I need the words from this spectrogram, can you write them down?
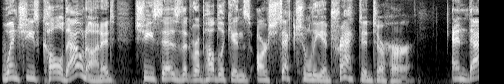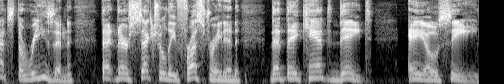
When she's called out on it, she says that Republicans are sexually attracted to her. And that's the reason that they're sexually frustrated that they can't date AOC.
